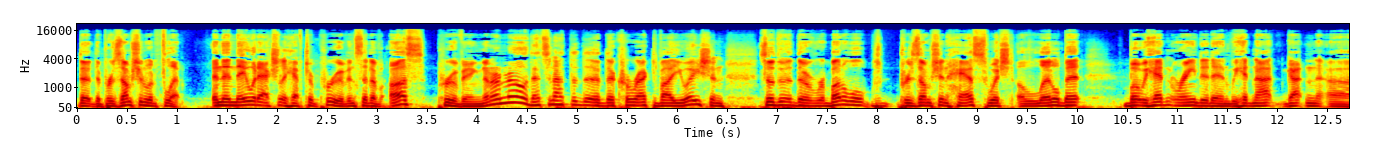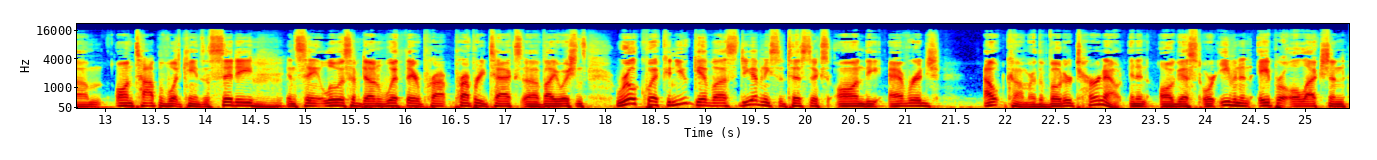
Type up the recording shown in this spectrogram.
the the presumption would flip. And then they would actually have to prove instead of us proving, no, no, no, that's not the, the, the correct valuation. So the, the rebuttable presumption has switched a little bit but we hadn't reined it in. We had not gotten um, on top of what Kansas City and St. Louis have done with their pro- property tax uh, valuations. Real quick, can you give us? Do you have any statistics on the average outcome or the voter turnout in an August or even an April election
